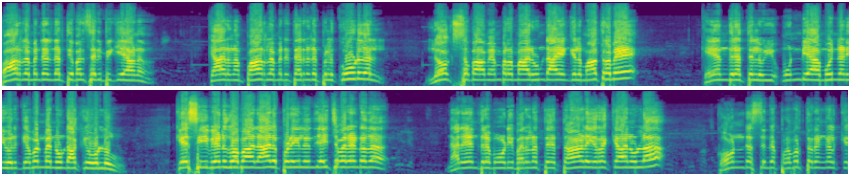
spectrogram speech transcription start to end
പാർലമെന്റിൽ നിർത്തി മത്സരിപ്പിക്കുകയാണ്. കാരണം പാർലമെന്റ് തെരഞ്ഞെടുപ്പിൽ കൂടുതൽ ലോക്സഭാ മെമ്പർമാരുണ്ടായെങ്കിൽ മാത്രമേ കേന്ദ്രത്തിൽ മുണ്ടിയ മുന്നണി ഒരു ഗവൺമെന്റ് ഉണ്ടാക്കുകയുള്ളൂ. കെ സി വേണുഗോപാൽ ആലപ്പുഴയിൽ നിന്ന് ജയിച്ചു വരേണ്ടത് നരേന്ദ്രമോദി ഭരണത്തെ താഴെ ഇറക്കാനുള്ള കോൺഗ്രസിന്റെ പ്രവർത്തനങ്ങൾക്ക്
